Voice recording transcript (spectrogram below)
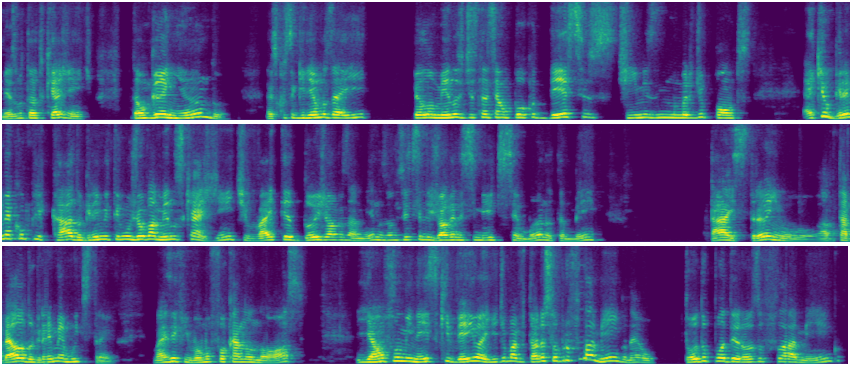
mesmo tanto que a gente. Então, ganhando, nós conseguiríamos aí pelo menos distanciar um pouco desses times em número de pontos É que o Grêmio é complicado, o Grêmio tem um jogo a menos que a gente, vai ter dois jogos a menos. Eu não sei se ele joga nesse meio de semana também. Tá estranho, a tabela do Grêmio é muito estranha. Mas enfim, vamos focar no nosso. E é um Fluminense que veio aí de uma vitória sobre o Flamengo, né? O todo poderoso Flamengo.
